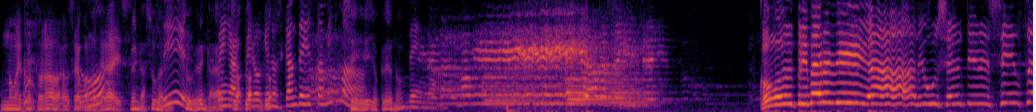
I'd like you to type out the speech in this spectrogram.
no me corto nada, o sea, cuando queráis. Venga, sube, Sí. sube, venga. Venga, Lo- lo- pero que lo- nos cante esta misma. Sí, yo creo, ¿no? Venga. Como el primer día de un sentir sincero,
